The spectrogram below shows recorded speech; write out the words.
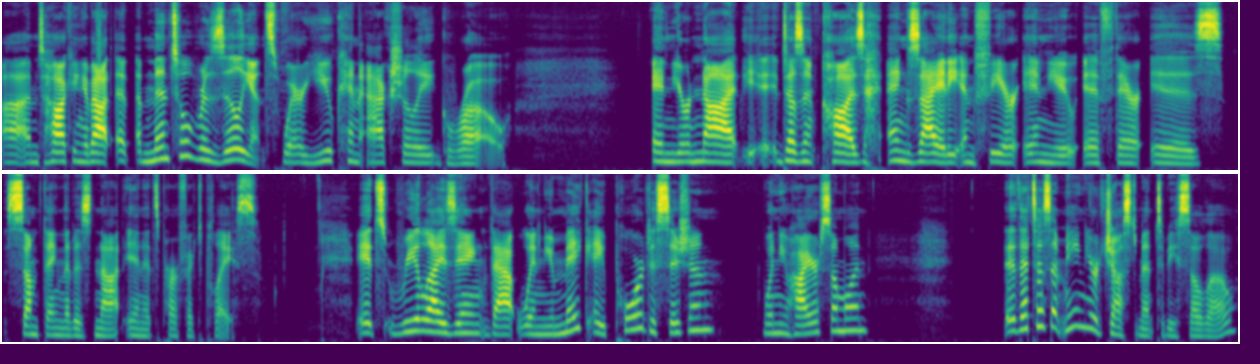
Uh, I'm talking about a, a mental resilience where you can actually grow and you're not, it doesn't cause anxiety and fear in you if there is something that is not in its perfect place. It's realizing that when you make a poor decision when you hire someone, eh, that doesn't mean you're just meant to be solo,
